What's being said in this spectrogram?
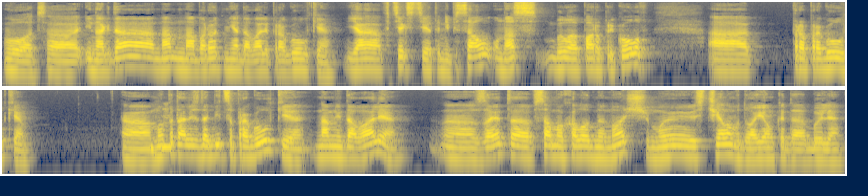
Вот. А, иногда нам, наоборот, не давали прогулки. Я в тексте это не писал. У нас было пару приколов про прогулки. А, мы mm-hmm. пытались добиться прогулки, нам не давали. А, за это в самую холодную ночь мы с челом вдвоем, когда были,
